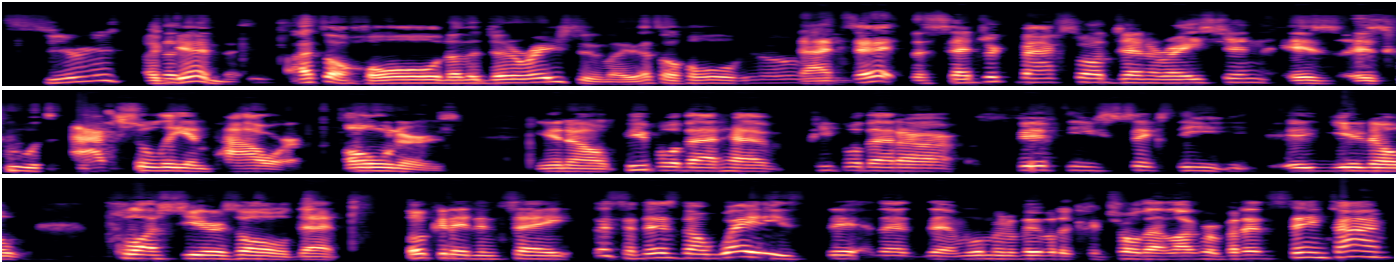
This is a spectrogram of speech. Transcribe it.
serious? Again, that's a whole another generation. Like that's a whole, you know. That's it. The Cedric Maxwell generation is is who is actually in power. Owners, you know, people that have people that are 50, 60, you know, plus years old that look at it and say, listen, there's no way these that that woman will be able to control that locker room. But at the same time,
